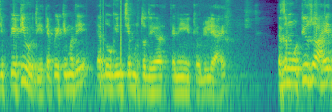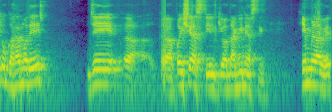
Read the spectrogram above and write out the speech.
जी पेटी होती त्या पेटीमध्ये या दोघींचे मृतदेह त्यांनी ठेवलेले आहेत. त्याचा मोटिव्ह जो आहे तो घरामध्ये जे क- पैसे असतील किंवा दागिने असतील हे मिळावेत.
